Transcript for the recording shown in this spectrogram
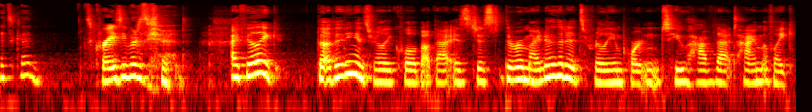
it's good. It's crazy, but it's good. I feel like the other thing that's really cool about that is just the reminder that it's really important to have that time of like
